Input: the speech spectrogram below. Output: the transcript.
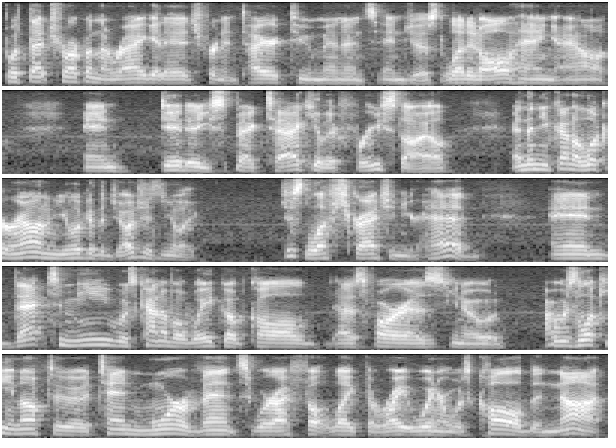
Put that truck on the ragged edge for an entire two minutes and just let it all hang out and did a spectacular freestyle. And then you kind of look around and you look at the judges and you're like, just left scratching your head. And that to me was kind of a wake up call as far as, you know, I was lucky enough to attend more events where I felt like the right winner was called than not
